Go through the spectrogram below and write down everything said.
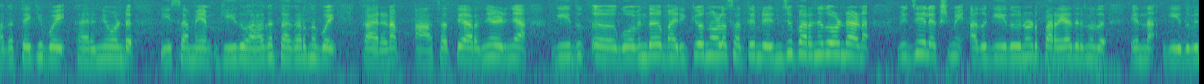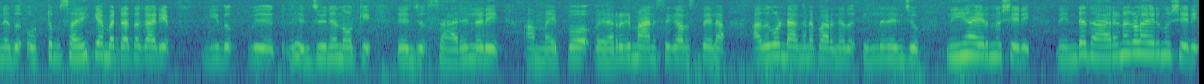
അകത്തേക്ക് പോയി കരഞ്ഞുകൊണ്ട് ഈ സമയം ഗീതു ആകെ തകർന്നു പോയി. കാരണം ആ സത്യം അറിഞ്ഞു കഴിഞ്ഞാൽ ഗീതു ഗോവിന്ദ് മരിക്കുമെന്നുള്ള സത്യം രഞ്ജു പറഞ്ഞതുകൊണ്ടാണ്. വിജയലക്ഷ്മി അത് ഗീതുവിനോട് പറയാതിരുന്നത്. എന്ന ഗീതുവിനത് ഒട്ടും സഹിക്കാൻ പറ്റാത്ത കാര്യം. ഗീതു രഞ്ജുവിനെ നോക്കി രഞ്ജു സാരില്ലടി അമ്മ ഇപ്പോൾ വേറൊരു മാനസികാവസ്ഥയിലാണ് അതുകൊണ്ട് അങ്ങനെ പറഞ്ഞത്. ഇല്ല രഞ്ജു നീയായിരുന്നു ശരി. നിന്റെ ധാരണകളായിരുന്നു ശരി.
